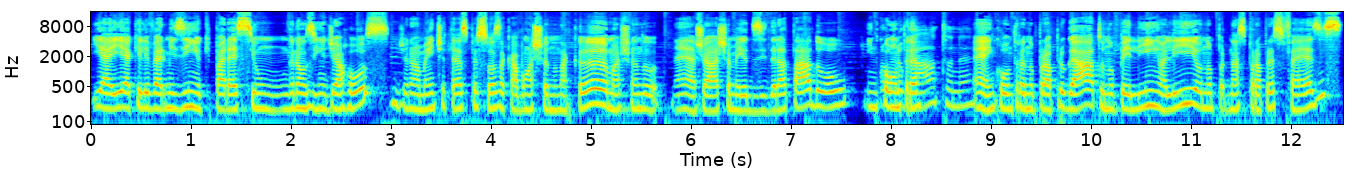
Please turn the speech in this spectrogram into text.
E aí aquele vermezinho que parece um grãozinho de arroz, geralmente até as pessoas acabam achando na cama, achando, né, já acha meio desidratado ou encontra, gato, né? É, encontra no próprio gato, no pelinho ali ou no, nas próprias fezes.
